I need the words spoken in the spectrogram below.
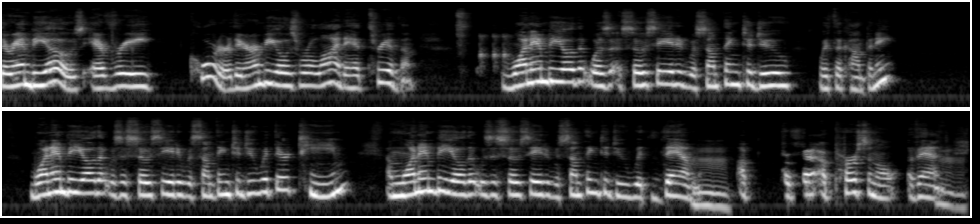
Their MBOs every quarter, their MBOs were aligned. They had three of them. One MBO that was associated with something to do with the company, one MBO that was associated with something to do with their team, and one MBO that was associated with something to do with them, mm. a, a, personal event. Mm.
